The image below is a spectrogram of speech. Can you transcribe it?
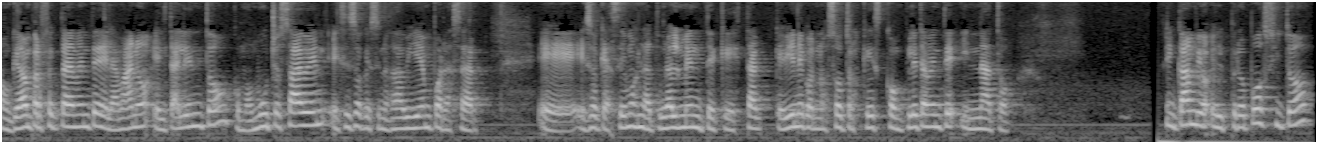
Aunque van perfectamente de la mano, el talento, como muchos saben, es eso que se nos da bien por hacer. Eh, eso que hacemos naturalmente, que, está, que viene con nosotros, que es completamente innato. En cambio, el propósito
